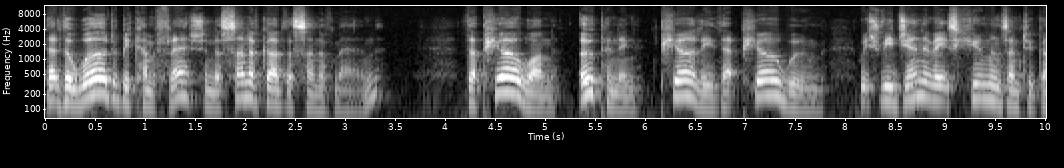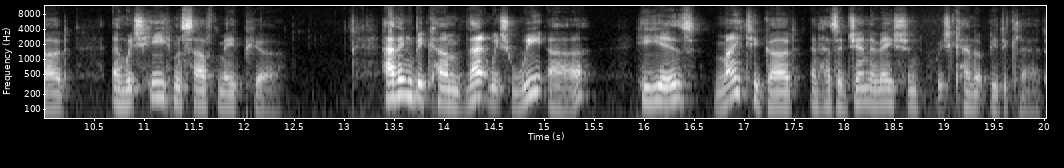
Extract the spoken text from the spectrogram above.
that the Word would become flesh, and the Son of God the Son of Man, the pure one opening purely that pure womb which regenerates humans unto God, and which he himself made pure having become that which we are, he is mighty God and has a generation which cannot be declared.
